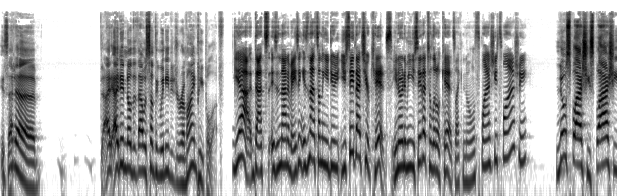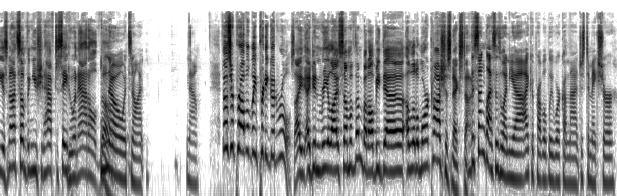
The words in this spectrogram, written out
is that a? I, I didn't know that that was something we needed to remind people of. Yeah, that's isn't that amazing? Isn't that something you do? You say that to your kids. You know what I mean? You say that to little kids, like no splashy, splashy. No splashy splashy is not something you should have to say to an adult, though. No, it's not. No. Those are probably pretty good rules. I, I didn't realize some of them, but I'll be uh, a little more cautious next time. The sunglasses one, yeah, I could probably work on that just to make sure.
